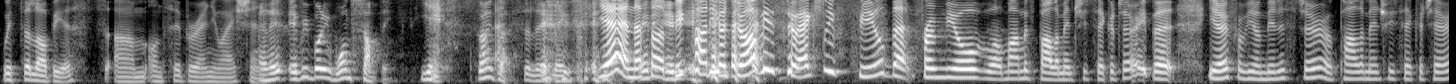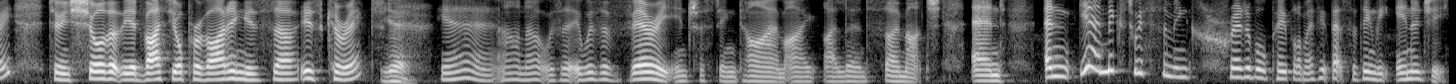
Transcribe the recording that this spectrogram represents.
with the lobbyists um, on superannuation. And everybody wants something. yes, Don't they? absolutely. yeah, and that's a big part of your job is to actually field that from your. Well, mine was parliamentary secretary, but you know, from your minister or parliamentary secretary to ensure that the advice you're providing is uh, is correct. Yeah. Yeah. Oh no, it was a it was a very interesting time. I I learned so much, and and yeah, mixed with some incredible people. I mean, I think that's the thing. The energy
